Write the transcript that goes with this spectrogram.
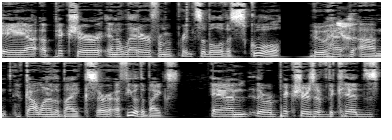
a uh, a picture and a letter from a principal of a school who had yeah. um, got one of the bikes or a few of the bikes, and there were pictures of the kids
